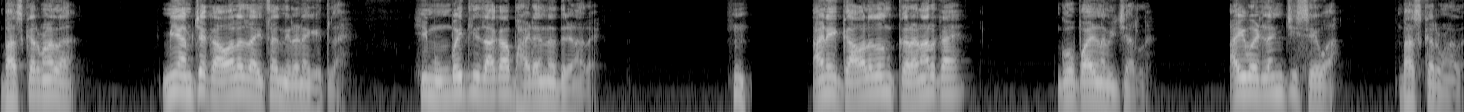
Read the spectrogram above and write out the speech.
भास्कर म्हणाला मी आमच्या गावाला जायचा निर्णय घेतला आहे ही मुंबईतली जागा भाड्यानं देणार आहे. आणि गावाला जाऊन करणार काय? गोपाळनं विचारलं. आईवडिलांची सेवा भास्कर म्हणाला.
